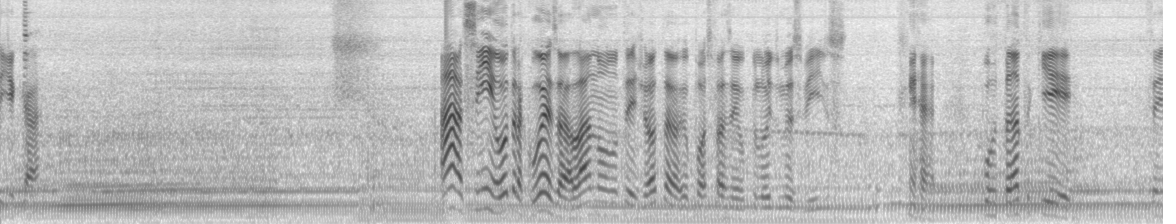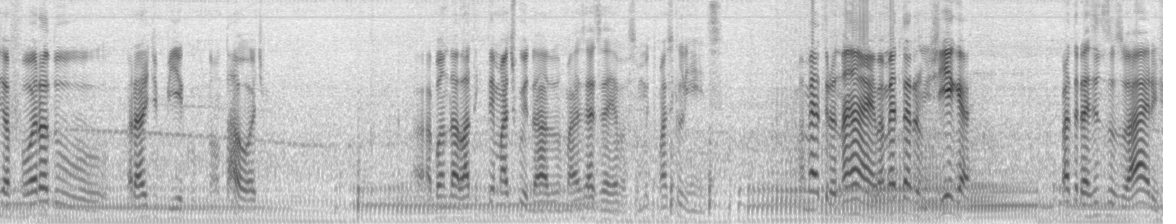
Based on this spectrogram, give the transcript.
Esse de cá. Ah, sim, outra coisa. Lá no, no TJ eu posso fazer o upload dos meus vídeos. Portanto que seja fora do horário de pico. Então tá ótimo. A banda lá tem que ter mais cuidado, mais reserva, são muito mais clientes. Uma metro não, uma metro 1 giga para 300 usuários.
